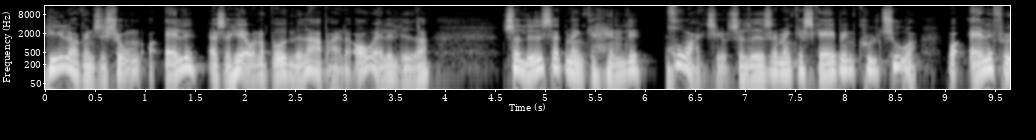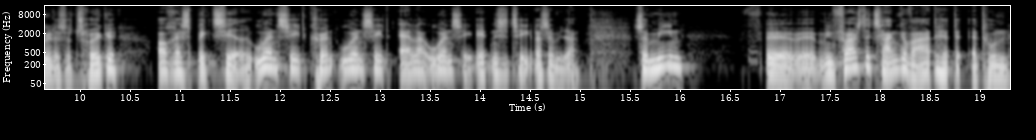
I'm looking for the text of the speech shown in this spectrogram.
hele organisationen og alle, altså herunder både medarbejdere og alle ledere, således at man kan handle proaktivt, således at man kan skabe en kultur, hvor alle føler sig trygge og respekteret, uanset køn, uanset alder, uanset etnicitet osv. Så min, Øh, øh, min første tanke var, at, at hun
